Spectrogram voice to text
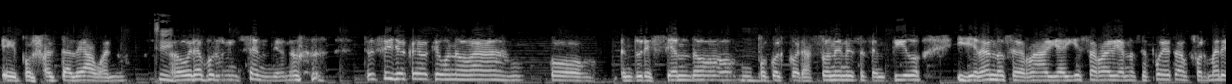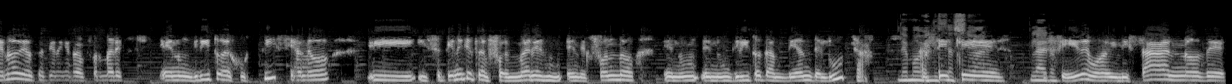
eh, por falta de agua, ¿no? Sí. Ahora por un incendio, ¿no? Entonces yo creo que uno va un poco endureciendo un poco el corazón en ese sentido y llenándose de rabia y esa rabia no se puede transformar en odio, se tiene que transformar en, en un grito de justicia, ¿no? Y, y se tiene que transformar en, en el fondo en un, en un grito también de lucha. De movilización. Así que, claro. sí, de movilizarnos, de,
